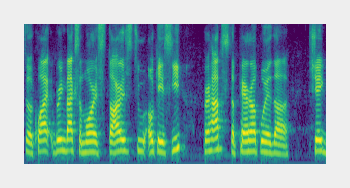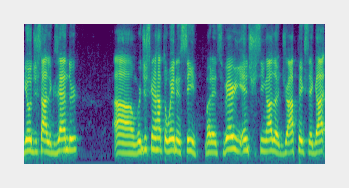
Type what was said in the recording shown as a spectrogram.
to acquire, bring back some more stars to OKC, perhaps to pair up with uh Shai Gilgeous-Alexander. Uh, we're just gonna have to wait and see. But it's very interesting all the draft picks they got.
